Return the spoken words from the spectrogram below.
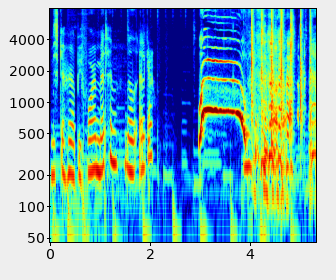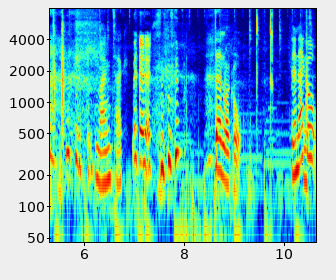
Vi skal høre Before I Met Him med Alga. Mange tak. Den var god. Den er Fedt. god.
